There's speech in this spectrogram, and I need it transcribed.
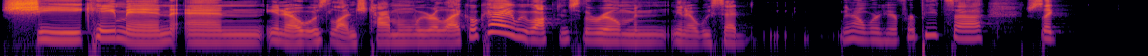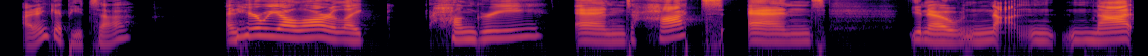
She came in and, you know, it was lunchtime and we were like, okay, we walked into the room and, you know, we said, you know, we're here for pizza. She's like, I didn't get pizza. And here we all are, like hungry and hot and, you know, not, not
